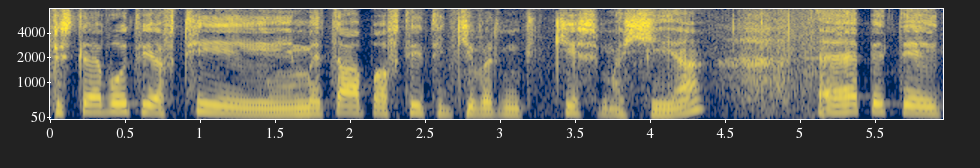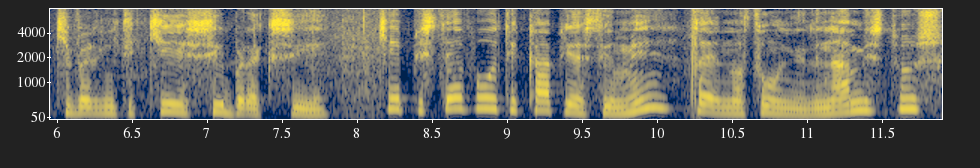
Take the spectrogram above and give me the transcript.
Πιστεύω ότι αυτή, μετά από αυτή την κυβερνητική συμμαχία έπεται η κυβερνητική σύμπραξη και πιστεύω ότι κάποια στιγμή θα ενωθούν οι δυνάμεις τους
